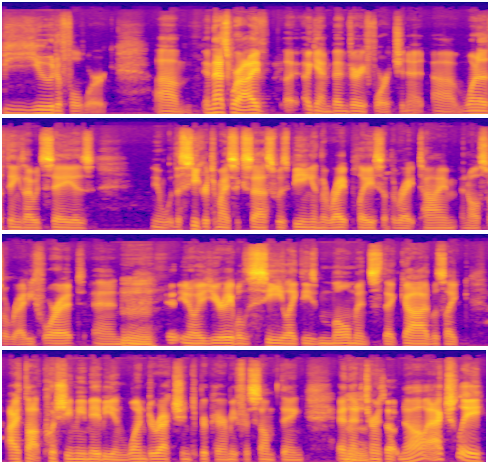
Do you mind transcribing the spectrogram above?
beautiful work. Um, and that's where I've, again, been very fortunate. Uh, one of the things I would say is, you know the secret to my success was being in the right place at the right time and also ready for it and mm. you know you're able to see like these moments that god was like i thought pushing me maybe in one direction to prepare me for something and mm. then it mm. turns out no actually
